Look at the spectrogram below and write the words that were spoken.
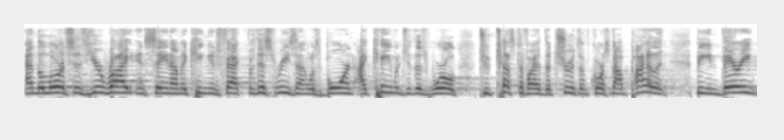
And the Lord says, You're right in saying I'm a king. In fact, for this reason I was born. I came into this world to testify the truth. Of course, now Pilate being very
